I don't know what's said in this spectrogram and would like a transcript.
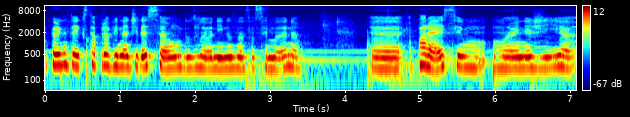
Eu perguntei que está para vir na direção dos leoninos nessa semana. É, aparece um, uma energia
